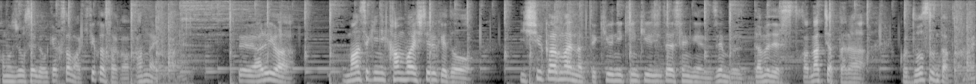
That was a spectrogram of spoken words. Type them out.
この情勢でお客様が来てくださるか分かんないとかね。であるいは満席に完売してるけど1週間前になって急に緊急事態宣言全部ダメですとかなっちゃったらこれどうすんだとかね。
